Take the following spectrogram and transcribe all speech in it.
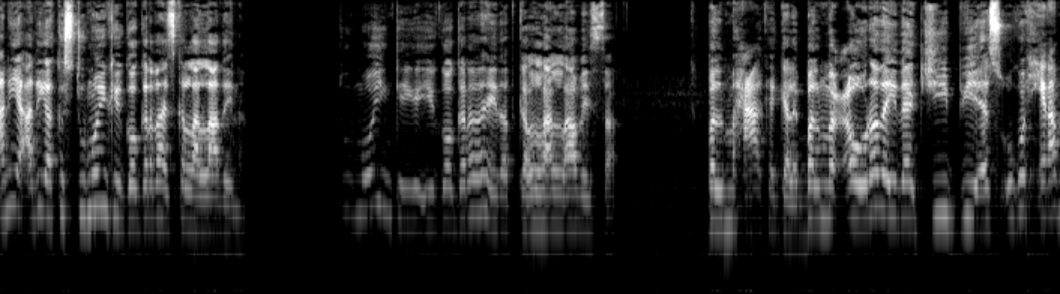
Aniga adigaa kastuumooyinka iyo googaradaha iska laalaadayna. Kastuumooyinkayga iyo googaradahaydaad kala laalaabaysaa bal maxaa ka galay? Bal ma cowradaydaa g b s ugu xiran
